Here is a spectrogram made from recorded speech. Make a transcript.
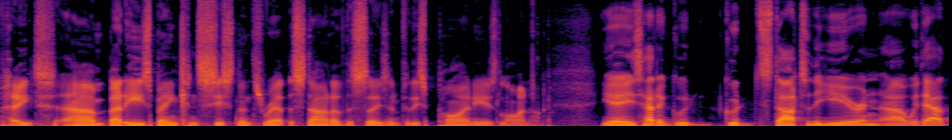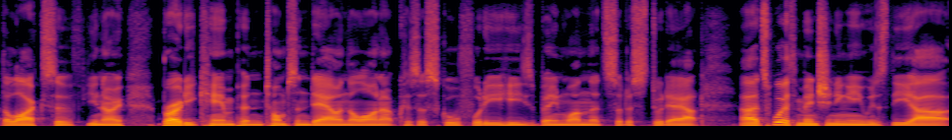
Pete, um, but he's been consistent throughout the start of the season for this Pioneers lineup. Yeah, he's had a good good start to the year, and uh, without the likes of you know Brodie Kemp and Thomson Dow in the lineup because of school footy, he's been one that sort of stood out. Uh, it's worth mentioning he was the uh,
